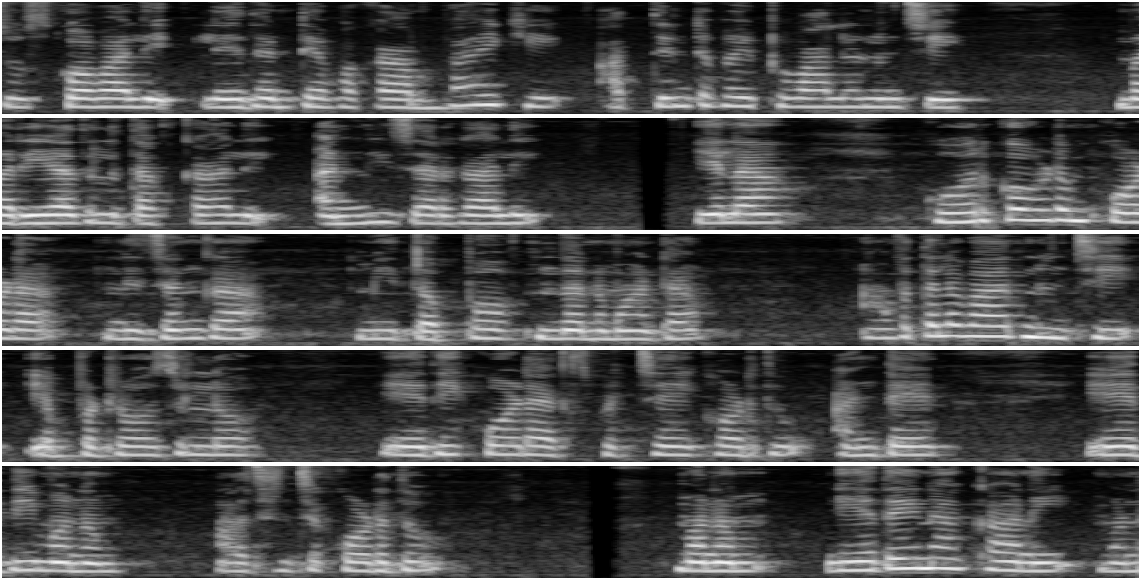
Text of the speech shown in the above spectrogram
చూసుకోవాలి. లేదంటే ఒక అబ్బాయికి అత్తింటి వైపు వాళ్ళ నుంచి మర్యాదలు దక్కాలి. అన్నీ జరగాలి. ఇలా కోరుకోవడం కూడా నిజంగా మీ తప్పు అవుతుందన్నమాట. అవతల వారి నుంచి ఎప్పటి రోజుల్లో ఏది కూడా ఎక్స్పెక్ట్ చేయకూడదు. అంటే ఏది మనం ఆశించకూడదు. మనం ఏదైనా కానీ మన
